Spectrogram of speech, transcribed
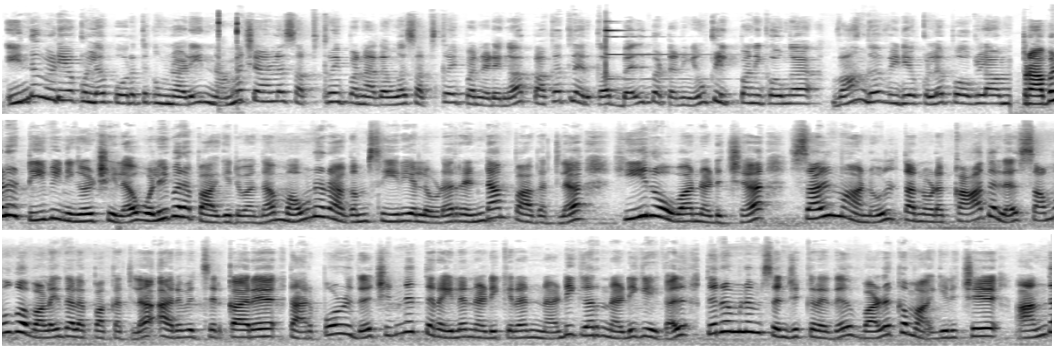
இந்த வீடியோக்குள்ளே போறதுக்கு முன்னாடி நம்ம சேனலை சப்ஸ்கிரைப் பண்ணாதவங்க சப்ஸ்கிரைப் பண்ணிடுங்க. பக்கத்தில் இருக்க பெல் பட்டனையும் கிளிக் பண்ணிக்கோங்க. வாங்க வீடியோக்குள்ளே போகலாம். பிரபல டிவி நிகழ்ச்சியில் ஒளிபரப்பாகிட்டு வந்த மௌனராகம் சீரியலோட ரெண்டாம் பாகத்தில் ஹீரோவாக நடித்த சல்மானுல் தன்னோட காதலை சமூக வலைதள பக்கத்தில் அறிவிச்சிருக்காரு. தற்பொழுது சின்ன திரையில் நடிக்கிற நடிகர் நடிகைகள் திருமணம் செஞ்சுக்கிறது வழக்கமாகிடுச்சு அந்த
